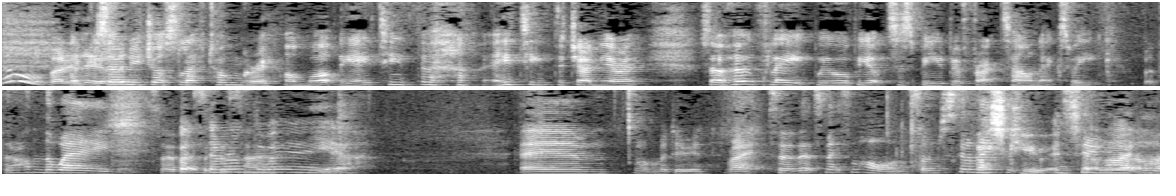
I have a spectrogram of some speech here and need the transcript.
Oh, very and good. it's only just left Hungary on what the 18th of, 18th of January. So hopefully we will be up to speed with Fractal next week. but they're on the way. So But that's they're good on the way, Yeah. Um, what am I doing? Right. So let's make some horns. So I'm just going to make cute, isn't two like little.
